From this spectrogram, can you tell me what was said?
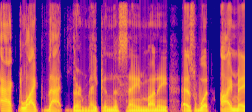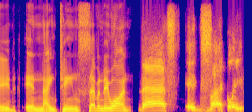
act like that, they're making the same money as what I made in 1971. That's exactly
